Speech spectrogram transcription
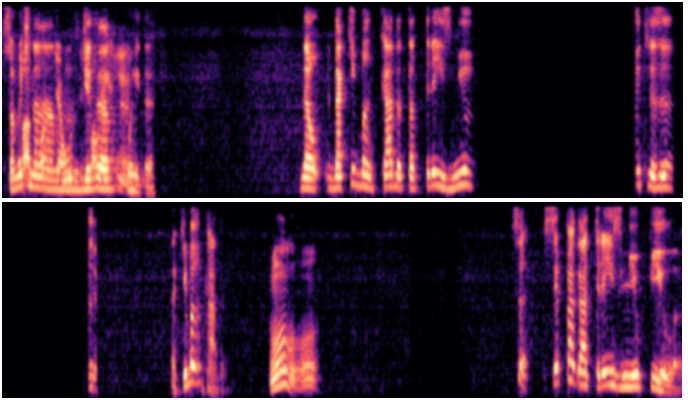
Somente na, no dia da corrida. Não, daqui bancada tá 3.300. Daqui bancada. Oh, oh. Você pagar 3 mil pila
